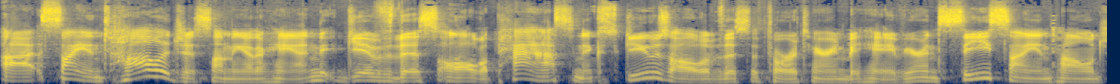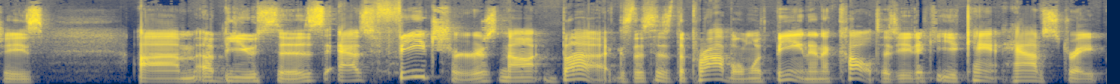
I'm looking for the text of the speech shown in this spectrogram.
Uh, Scientologists, on the other hand, give this all a pass and excuse all of this authoritarian behavior and see Scientology's um, abuses as features, not bugs. This is the problem with being in a cult is you, you can't have straight,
